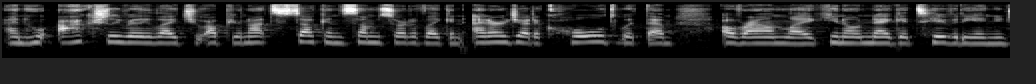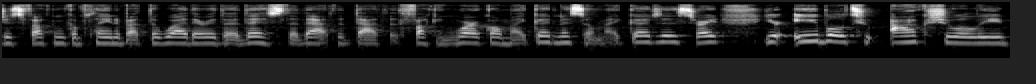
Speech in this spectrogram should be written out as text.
and who actually really light you up, you're not stuck in some sort of like an energetic hold with them around like, you know, negativity and you just fucking complain about the weather, the this, the that, the that, the fucking work. Oh my goodness, oh my goodness, right? You're able to actually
